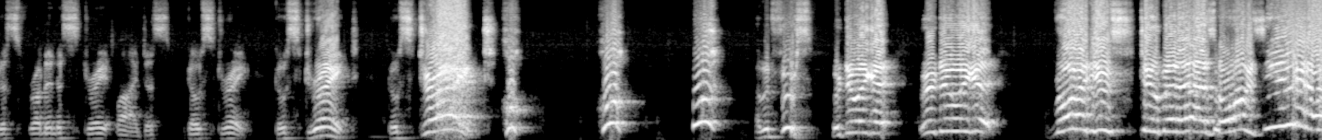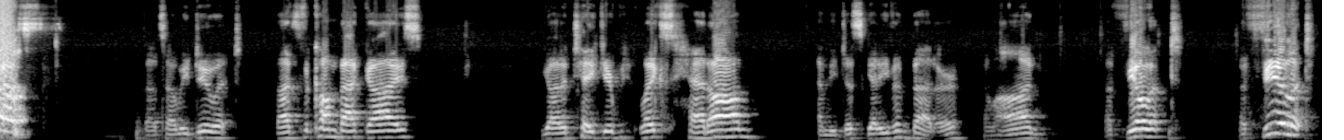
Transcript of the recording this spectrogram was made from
just run in a straight line. Just go straight. Go straight. Go straight. I'm in first. We're doing it. We're doing it. Run, you stupid assholes! Yes! That's how we do it. That's the comeback, guys. You gotta take your licks head on, and we just get even better. Come on. I feel it. I feel it.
